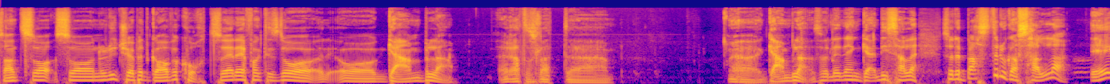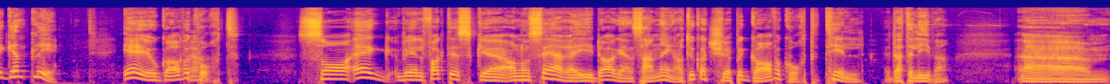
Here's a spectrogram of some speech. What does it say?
Så, så når du kjøper et gavekort, så er det faktisk da å gamble. Rett og slett eh, gamble. Så det, er de selger Så det beste du kan selge, egentlig, er jo gavekort. Så jeg vil faktisk eh, annonsere i dagens sending at du kan kjøpe gavekort til dette livet. Ehm,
